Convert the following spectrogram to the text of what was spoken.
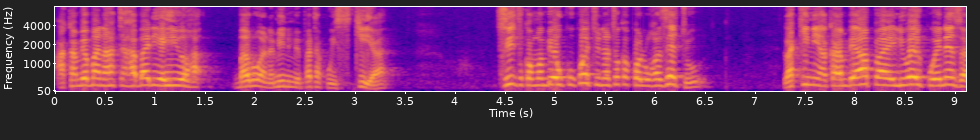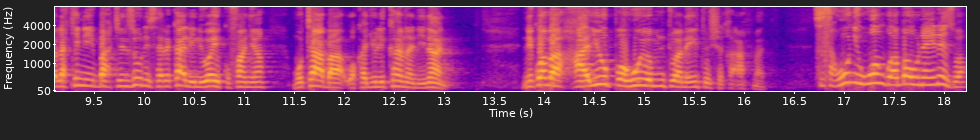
akaambia bana hata habari ya hiyo barua na mimi nimepata kuisikia. Sisi tukamwambia huku kwetu inatoka kwa lugha zetu. Lakini akaambia hapa iliwahi kuenezwa lakini bahati nzuri serikali iliwahi kufanya mutaba wakajulikana ni nani. Ni kwamba hayupo huyo mtu anaitwa shekh ahmad. Sasa huu ni uongo ambao unaenezwa.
